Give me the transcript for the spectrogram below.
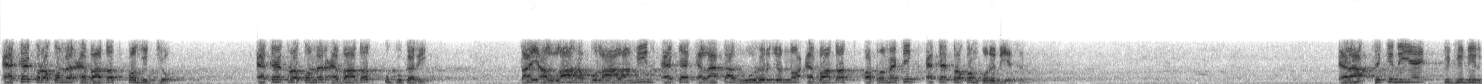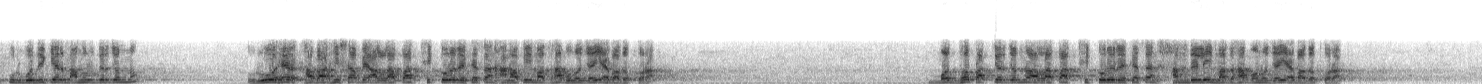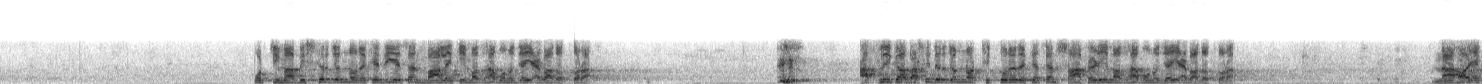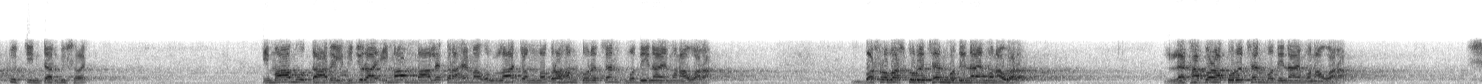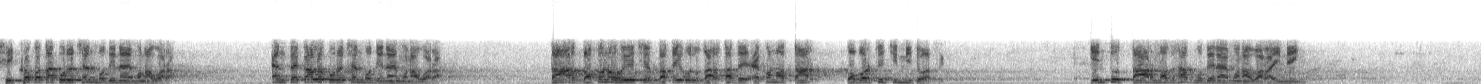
এক এক রকমের এবাদত প্রযোজ্য। এক এক রকমের এবাদত উপকারী। তাই আল্লাহ রব্বুল আলমিন এক এক এলাকার রুহের জন্য এবাদত অটোমেটিক এক এক রকম করে দিয়েছেন। এরাক থেকে নিয়ে পৃথিবীর পূর্ব দিকের মানুষদের জন্য রুহের খাবার হিসাবে আল্লাহ পাক ঠিক করে রেখেছেন হানাফি মজহাব অনুযায়ী আবাদত করা। মধ্যপ্রাচ্যের জন্য আল্লাহ পাক ঠিক করে রেখেছেন হামবেলি মজহাব অনুযায়ী আবাদত করা। পশ্চিমা বিশ্বের জন্য রেখে দিয়েছেন মালিকি মজহাব অনুযায়ী আবাদত করা। আফ্রিকাবাসীদের জন্য ঠিক করে রেখেছেন সাফেরি মাঝহাব অনুযায়ী আবাদত করা। না হয় একটু চিন্তার বিষয়। ইমাম দারিল হিজরা ইমাম মালিক রাহেমাহুল্লাহ জন্মগ্রহণ করেছেন মদিনায় মোনাওয়ারা। বসবাস করেছেন মদিনায় মোনাওয়ারা। লেখাপড়া করেছেন মদিনায় মোনাওয়ারা। শিক্ষকতা করেছেন মদিনায় মোনাওয়ারা। এন্তেকালও করেছেন মদিনায় মোনাওয়ারা। তার দফনও হয়েছে বাকিউল গারকাদে, এখনও তার কবরটি চিহ্নিত আছে। কিন্তু তার মজহাব মদিনায় মোনাওয়ারাই নেই।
